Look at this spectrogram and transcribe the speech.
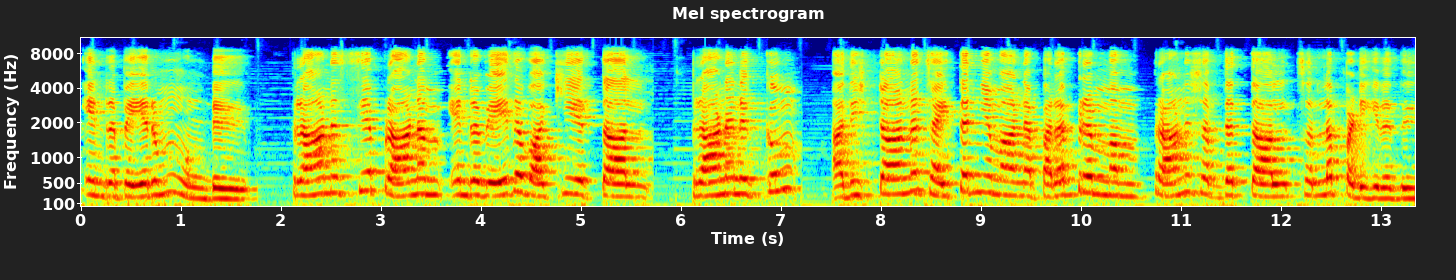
என்ற பெயரும் உண்டு. பிராணஸ்ய பிராணம் என்ற வேத வாக்கியத்தால் பிராணனுக்கும் அதிஷ்டான சைத்தன்யமான பரபிரம்மம் பிராண சப்தத்தால் சொல்லப்படுகிறது.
